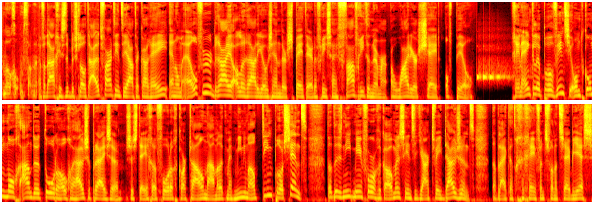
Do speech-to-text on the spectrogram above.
mogen ontvangen. En vandaag is de besloten uitvaart in Theater Carré. En om 11 uur draaien alle radiozenders Peter R. de Vries zijn favoriete nummer A Wider Shade of Pil. Geen enkele provincie ontkomt nog aan de torenhoge huizenprijzen. Ze stegen vorig kwartaal namelijk met minimaal 10%. Dat is niet meer voorgekomen sinds het jaar 2000. Dat blijkt uit gegevens van het CBS.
